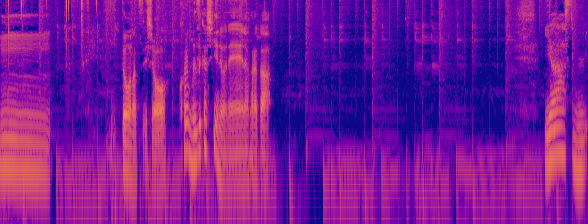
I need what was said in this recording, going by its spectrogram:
うん。ドーナツでしょ？これ難しいのよね、なかなか。いやー、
